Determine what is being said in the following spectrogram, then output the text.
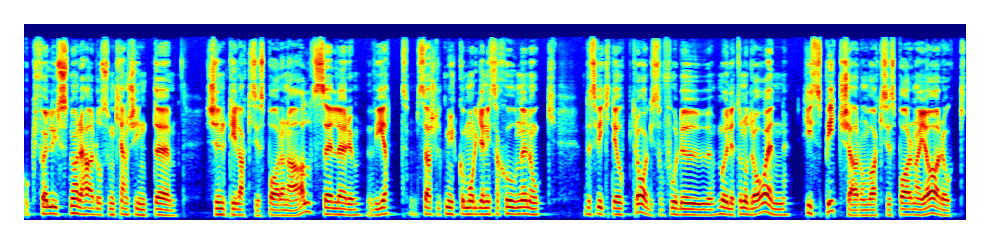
Och för lyssnare här då som kanske inte känner till Aktiespararna alls eller vet särskilt mycket om organisationen och dess viktiga uppdrag så får du möjligheten att dra en hisspitch här om vad Aktiespararna gör och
